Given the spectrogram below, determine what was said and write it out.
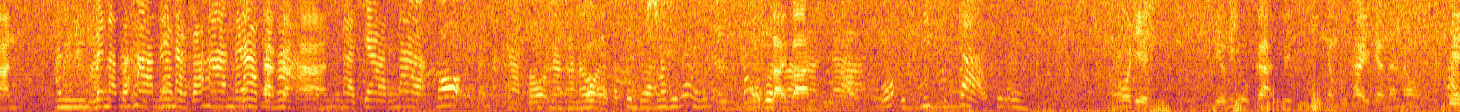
าร อันเป็นนาทหารได้นาทหารได้หน้าทนาทหาหารรนาจานนาเปาะหน้าโต๊ะหน้าคณะแล้วก็เป็นทางหน้าที่ได้หลายบ้านโอ้เป็นชิปเป็นเจ้าคือเออโอ้เดี๋ยวเดี๋ยวมีโอกาสไปที่น้ำผู้ไทยแถวนั้นเนาะเจ้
